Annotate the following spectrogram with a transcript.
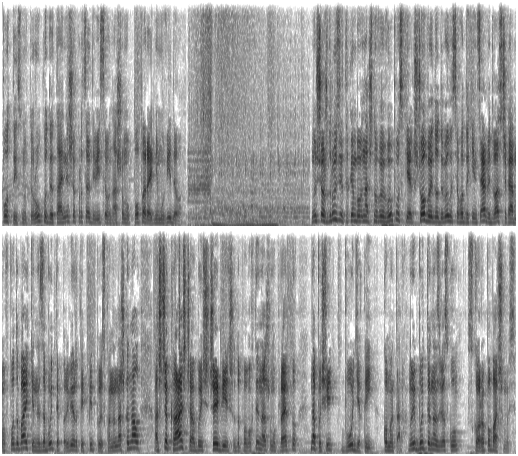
потиснути руку. Детальніше про це дивіться у нашому попередньому відео. Ну що ж, друзі, таким був наш новий випуск. Якщо ви додивилися його до кінця, від вас чекаємо вподобайки. Не забудьте перевірити підписку на наш канал. А ще краще, аби ще більше допомогти нашому проекту, напишіть будь-який коментар. Ну і будьте на зв'язку. Скоро побачимось.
